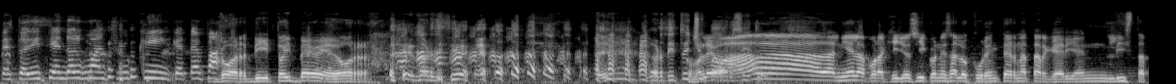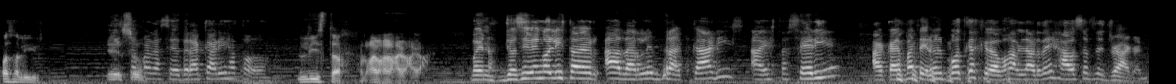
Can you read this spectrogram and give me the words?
Te estoy diciendo el One True King, ¿qué te pasa? Gordito y bebedor. gordito, gordito y ¿Cómo le va, Daniela? Por aquí yo sí con esa locura interna Targaryen lista para salir. ¿Lista para hacer Dracaris a todo? Lista. Bueno, yo sí vengo lista a darle Dracaris a esta serie. Acá en Panteros el podcast que vamos a hablar de House of the Dragon.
